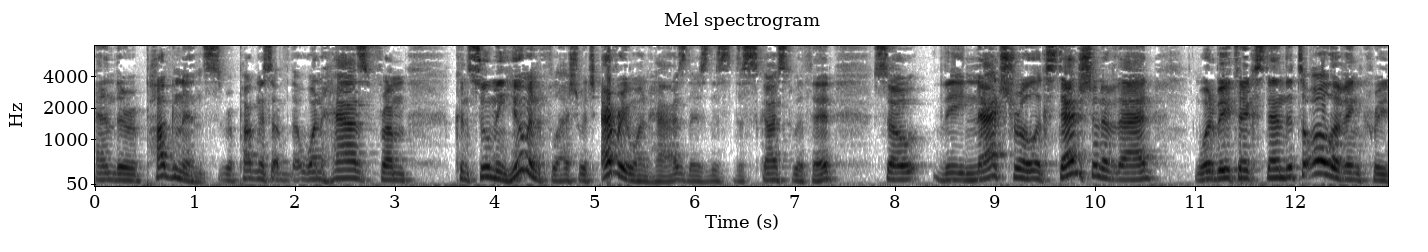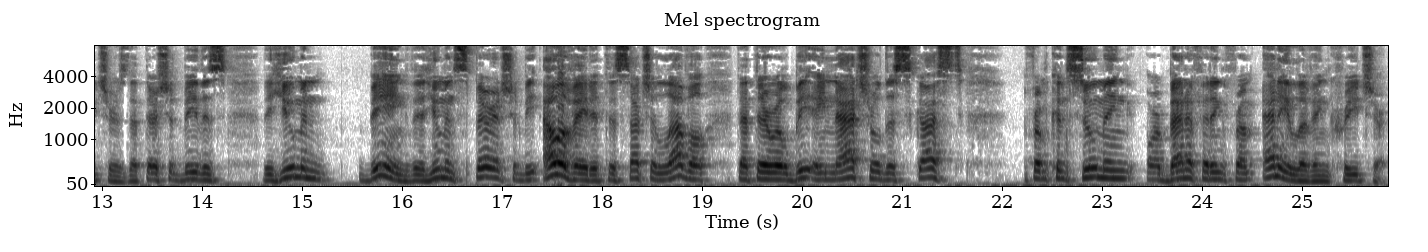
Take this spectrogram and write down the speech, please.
and the repugnance, repugnance of that one has from consuming human flesh, which everyone has, there's this disgust with it. So the natural extension of that would be to extend it to all living creatures, that there should be this, the human being, the human spirit should be elevated to such a level that there will be a natural disgust from consuming or benefiting from any living creature.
